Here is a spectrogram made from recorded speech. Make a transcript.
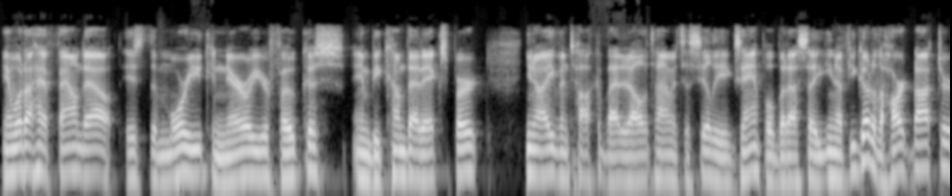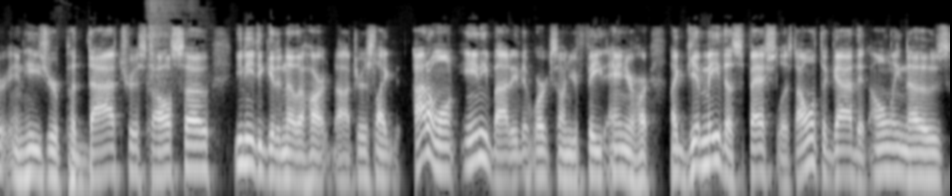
And what I have found out is the more you can narrow your focus and become that expert, you know, I even talk about it all the time. It's a silly example, but I say, you know, if you go to the heart doctor and he's your podiatrist also, you need to get another heart doctor. It's like, I don't want anybody that works on your feet and your heart. Like, give me the specialist. I want the guy that only knows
